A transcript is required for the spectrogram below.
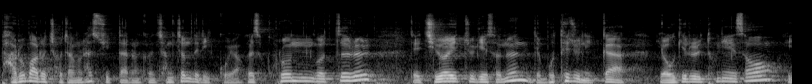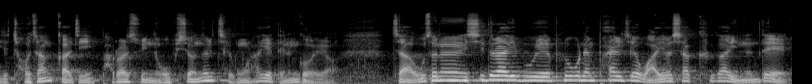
바로바로 저장을 할 수 있다는 그런 장점들이 있고요. 그래서 그런 것들을 GUI 쪽에서는 못 해주니까 여기를 통해서 이제 저장까지 바로 할 수 있는 옵션을 제공을 하게 되는 거예요 자 우선은 C 드라이브의 Program Files에 Wireshark가 있는데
